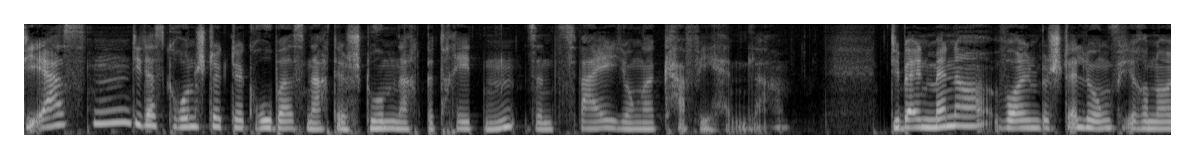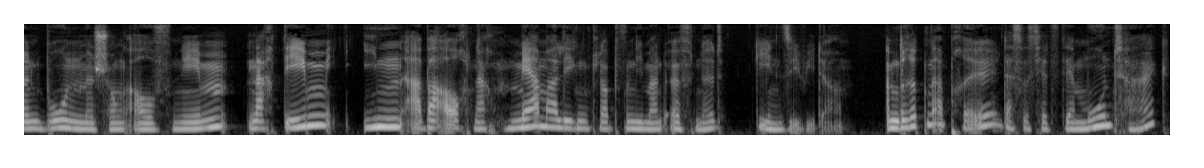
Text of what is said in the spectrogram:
Die ersten, die das Grundstück der Grubers nach der Sturmnacht betreten, sind zwei junge Kaffeehändler. Die beiden Männer wollen Bestellungen für ihre neuen Bohnenmischung aufnehmen. Nachdem ihnen aber auch nach mehrmaligen Klopfen niemand öffnet, gehen sie wieder. Am 3. April, das ist jetzt der Montag,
